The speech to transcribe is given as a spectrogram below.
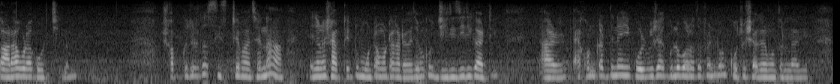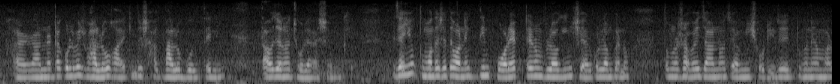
তাড়াহুড়া করছিলাম। সব কিছুর তো সিস্টেম আছে না? এই জন্য শাকটা একটু মোটা মোটা কাটা গেছে আমি খুব ঝিরিঝিরি কাটি। আর এখনকার দিনে এই কলমি শাকগুলো বলো তো ফ্রেন্ড কেমন কচু শাকের মতন লাগে। আর রান্নাটা করলে বেশ ভালো হয়, কিন্তু শাক ভালো বলতে নেই। তাও যেন চলে আসে মুখে। যাই হোক, তোমাদের সাথে অনেক দিন পরে একটা এরকম ব্লগিং শেয়ার করলাম। কেন? তোমরা সবাই জানো যে আমি শরীরে একটুখানি আমার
